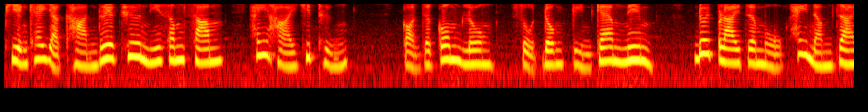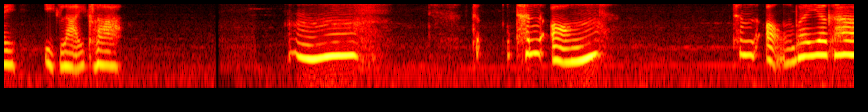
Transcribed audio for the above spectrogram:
เพียงแค่อยากขานเรียกชื่อนี้ซ้ำๆ ให้หายคิดถึง ก่อนจะก้มลง สูดดมกลิ่นแก้มนิ่ม ด้วยปลายจมูกให้หนำใจอีกหลายคลา อืมทท่านอ๋อง ท่านอ๋องพะยะค่ะ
